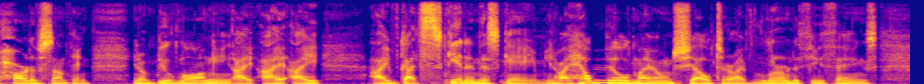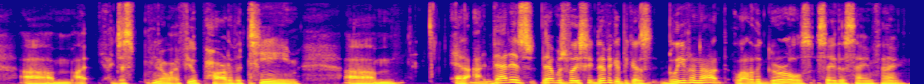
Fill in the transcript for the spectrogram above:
part of something. You know, belonging. I I I. I've got skin in this game. You know, I helped mm. build my own shelter. I've learned a few things. Um, I, I, just, you know, I feel part of a team. Um, and I, that is that was really significant because believe it or not, a lot of the girls say the same thing,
